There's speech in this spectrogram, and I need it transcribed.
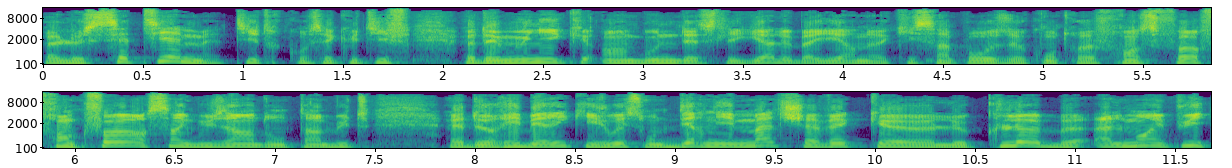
le septième titre consécutif de Munich en Bundesliga. Le Bayern qui s'impose contre Francfort. Francfort, 5 buts à 1, dont un but de Ribéry qui jouait son dernier match avec euh, le club allemand. Et puis,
